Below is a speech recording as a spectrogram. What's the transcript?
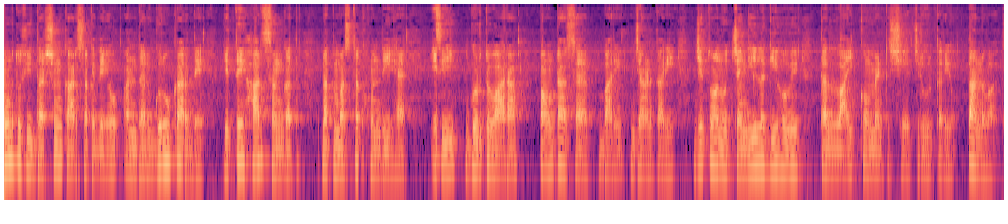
ਹੁਣ ਤੁਸੀਂ ਦਰਸ਼ਨ ਕਰ ਸਕਦੇ ਹੋ ਅੰਦਰ ਗੁਰੂ ਘਰ ਦੇ, ਜਿੱਥੇ ਹਰ ਸੰਗਤ ਨਤਮਸਤਕ ਹੁੰਦੀ ਹੈ। ਇਹ ਸੀ ਗੁਰਦੁਆਰਾ ਪਾਉਂਟਾ ਸਾਹਿਬ ਬਾਰੇ ਜਾਣਕਾਰੀ। ਜੇ ਤੁਹਾਨੂੰ ਚੰਗੀ ਲੱਗੀ ਹੋਵੇ ਤਾਂ ਲਾਈਕ ਕਮੈਂਟ ਸ਼ੇਅਰ ਜ਼ਰੂਰ ਕਰਿਓ। ਧੰਨਵਾਦ।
